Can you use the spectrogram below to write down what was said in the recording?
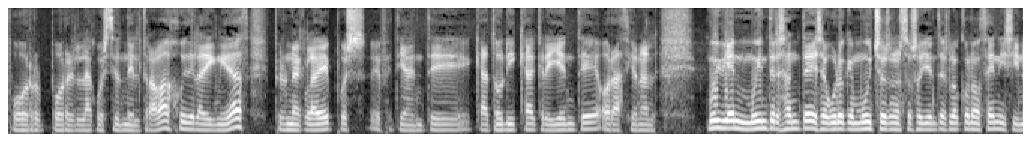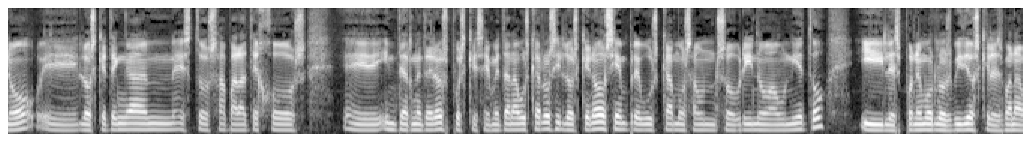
por, por la cuestión del trabajo y de la dignidad, pero una clave, pues efectivamente católica, creyente, oracional. Muy bien, muy interesante, seguro que muchos de nuestros oyentes lo conocen y si no, eh, los que tengan estos aparatejos eh, interneteros, pues que se metan a buscarlos y los que no, siempre buscamos a un sobrino, a un nieto y les ponemos los vídeos que les van a,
